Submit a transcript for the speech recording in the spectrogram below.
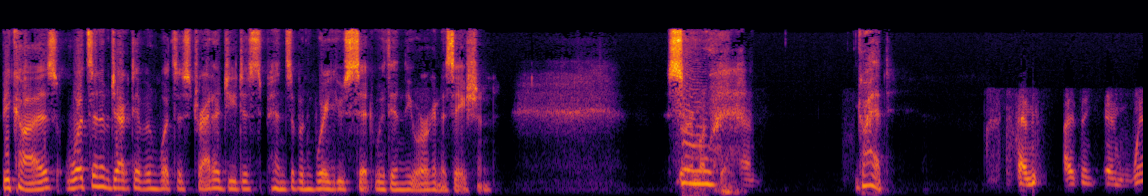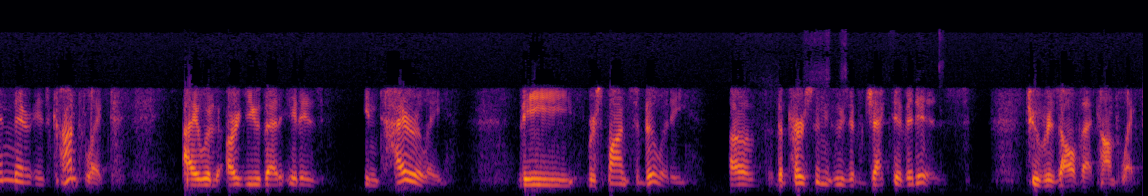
because what's an objective and what's a strategy just depends upon where you sit within the organization. So, go ahead. And I think, and when there is conflict, I would argue that it is entirely the responsibility of the person whose objective it is to resolve that conflict.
